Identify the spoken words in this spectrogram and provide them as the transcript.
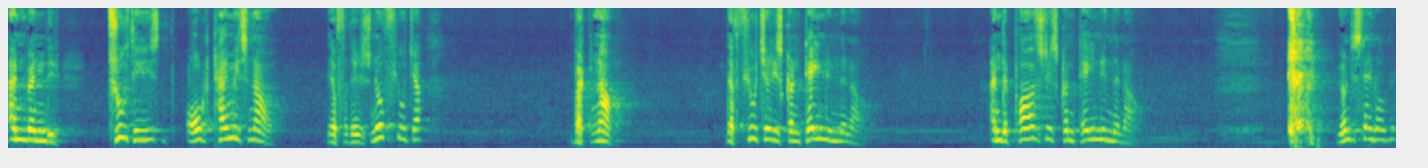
And when the truth is, all time is now, therefore there is no future but now. The future is contained in the now, and the past is contained in the now. you understand all this?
